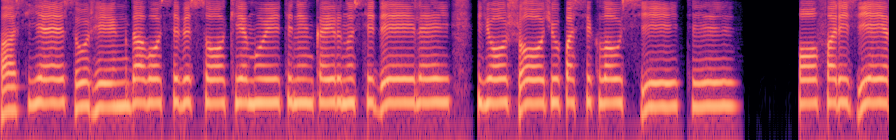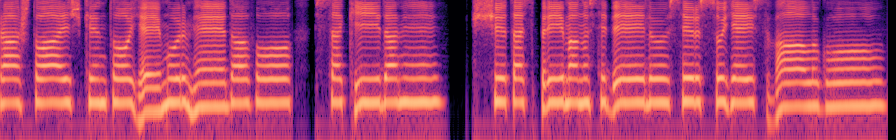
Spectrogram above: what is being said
Pas Jėzų rinkdavosi visokie muitininkai ir nusidėliai jo žodžių pasiklausyti. O fariziejai rašto aiškintojai murmėdavo, sakydami, šitas priima nusidėlius ir su jais valgo.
